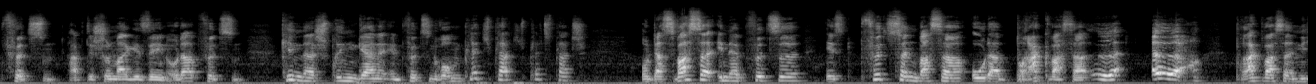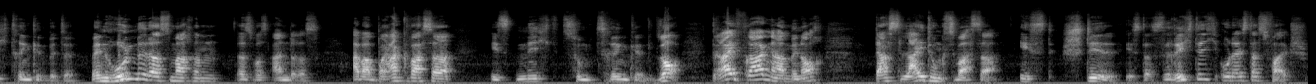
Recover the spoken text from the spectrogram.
Pfützen. Habt ihr schon mal gesehen, oder? Pfützen. Kinder springen gerne in Pfützen rum. Plitsch, platsch, plitsch, platsch. Und das Wasser in der Pfütze ist Pfützenwasser oder Brackwasser. Brackwasser nicht trinken, bitte. Wenn Hunde das machen, das ist was anderes. Aber Brackwasser ist nicht zum Trinken. So, drei Fragen haben wir noch. Das Leitungswasser ist still. Ist das richtig oder ist das falsch?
